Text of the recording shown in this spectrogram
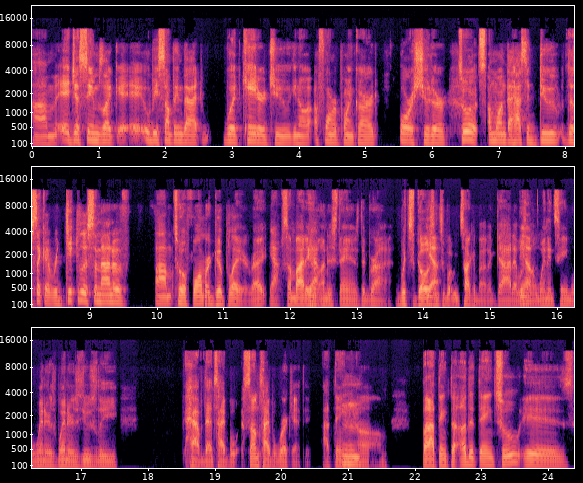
Um, it just seems like it, it would be something that would cater to, you know, a former point guard or a shooter, to someone that has to do just like a ridiculous amount of um, to a former good player, right? Yeah. Somebody yeah. who understands the grind, which goes yeah. into what we talk about. A guy that was yeah. on a winning team of winners. Winners usually have that type of some type of work ethic. I think mm-hmm. um, but I think the other thing too is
